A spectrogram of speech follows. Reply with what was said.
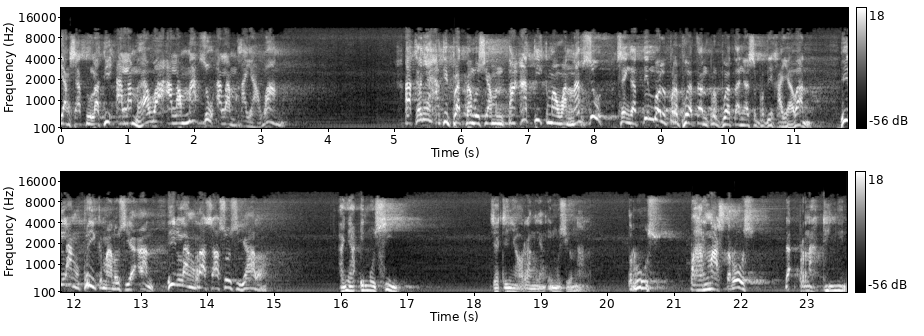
yang satu lagi alam hawa alam nafsu alam hayawan. Akhirnya akibat manusia mentaati kemauan nafsu sehingga timbul perbuatan-perbuatannya seperti hayawan. Hilang pri kemanusiaan hilang rasa sosial. Hanya emosi. Jadinya orang yang emosional. Terus panas terus. Tidak pernah dingin.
